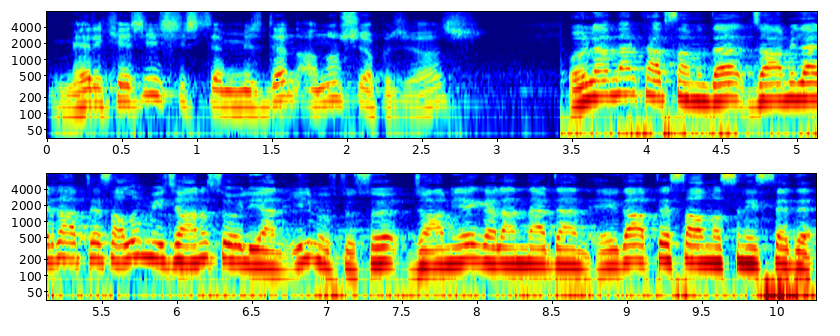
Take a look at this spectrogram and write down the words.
merkezi sistemimizden anons yapacağız. Önlemler kapsamında camilerde abdest alınmayacağını söyleyen il müftüsü camiye gelenlerden evde abdest almasını istedi.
